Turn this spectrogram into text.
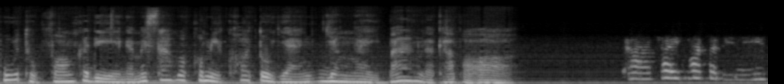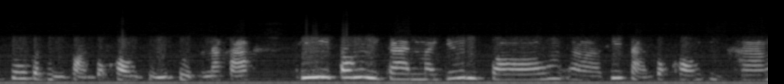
ผู้ถูกฟ้องคดีเนี่ยไม่ทราบว่าเขามีข้อตัวแย้งยังไงบ้างเหรอคะพอค่ะใช่ค่ะคดีนี้สู้กันถึงศาลปกครองสูงสุดนะคะ ที่ต้องมีการมายื่นฟ้องอที่ศาลปกครองอีกครั้ง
